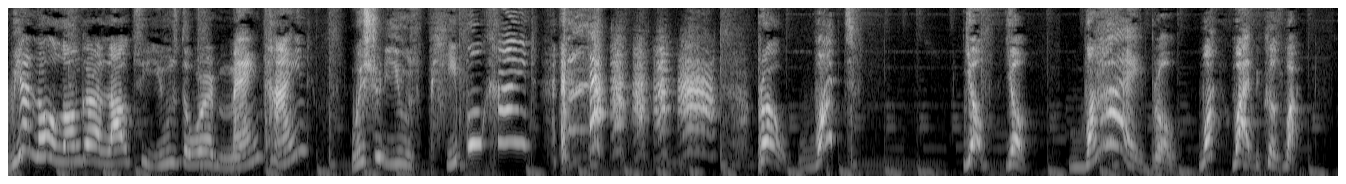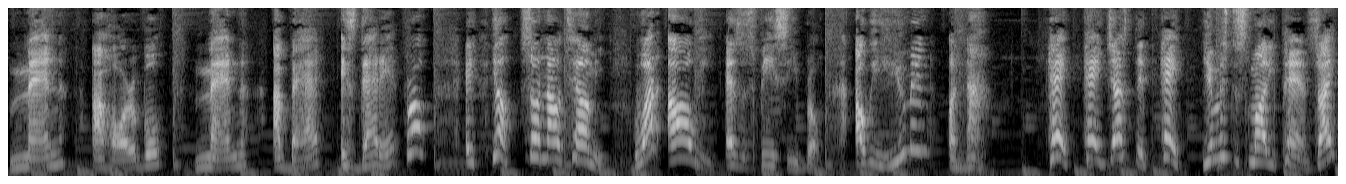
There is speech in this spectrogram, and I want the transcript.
we are no longer allowed to use the word mankind? We should use people kind? bro, what? Yo, why, bro? What? Why? Because what? Men are horrible. Men are bad. Is that it, bro? Hey, yo, so now tell me, what are we as a species, bro? Are we human or not? Hey, hey, Justin, hey, you're Mr. Smarty Pants, right?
